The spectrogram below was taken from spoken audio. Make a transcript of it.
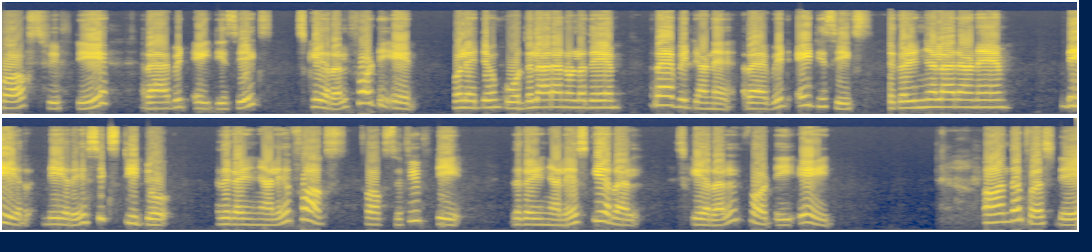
fox fifty rabbit eighty six squirrel forty eight അപ്പോൾ ഏറ്റവും കൂടുതൽ ആരാണുള്ളത്? റാബിറ്റ് ആണ്. റാബിറ്റ് എയ്റ്റി സിക്സ് അത് കഴിഞ്ഞാൽ ആരാണ്? ഡീർ ഡീർ സിക്സ്റ്റി ടു അത് കഴിഞ്ഞാൽ ഫോക്സ് ഫോക്സ് ഫിഫ്റ്റി അത് കഴിഞ്ഞാൽ squirrel forty eight On the first day,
